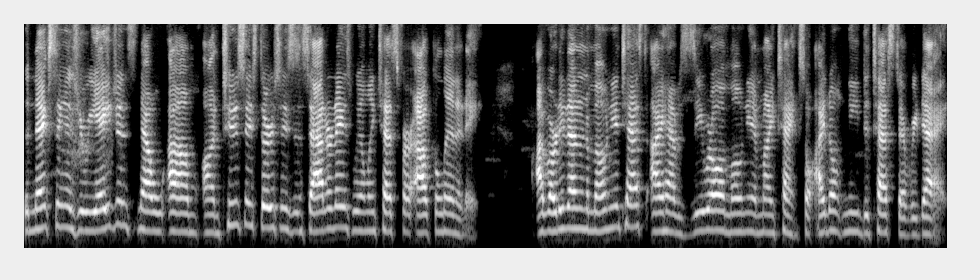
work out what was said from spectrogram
The next thing is your reagents. Now, um, on Tuesdays, Thursdays, and Saturdays, we only test for alkalinity. I've already done an ammonia test. I have zero ammonia in my tank, so I don't need to test every day.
